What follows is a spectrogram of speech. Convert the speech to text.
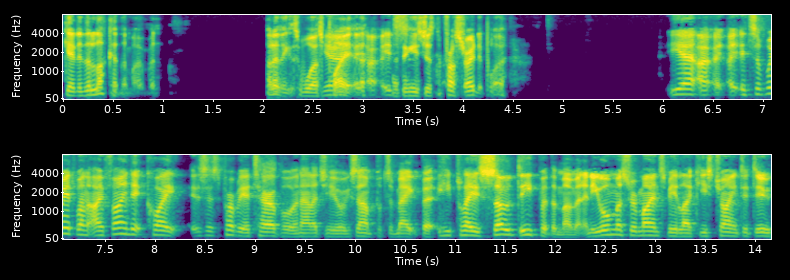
getting the luck at the moment. I don't think it's a worse Yeah, player. uh, I think he's just a frustrated player. Yeah, I, I, it's a weird one. I find it quite. This is probably a terrible analogy or example to make, but he plays so deep at the moment, and he almost reminds me like he's trying to do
